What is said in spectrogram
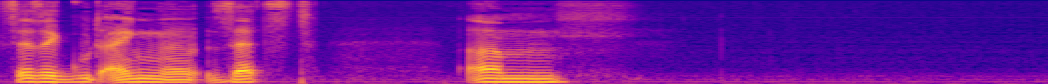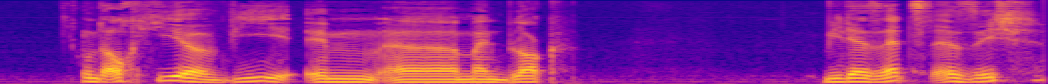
sehr, sehr gut eingesetzt. Ähm und auch hier, wie im äh, mein Blog, widersetzt er sich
